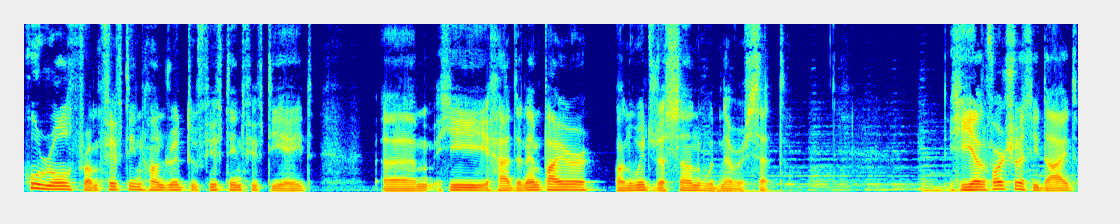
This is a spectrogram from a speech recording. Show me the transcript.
who ruled from 1500 to 1558. Um, he had an empire on which the sun would never set. He unfortunately died,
